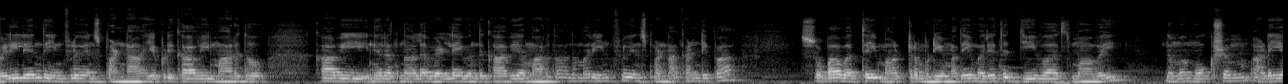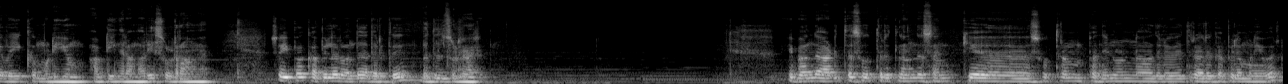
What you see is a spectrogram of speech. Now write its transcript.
வெளியிலேருந்து இன்ஃப்ளூயன்ஸ் பண்ணால் எப்படி காவி மாறுதோ காவி நிறத்தினால வெள்ளை வந்து காவியாக மாறுதோ அந்த மாதிரி இன்ஃப்ளூயன்ஸ் பண்ணால் கண்டிப்பாக சுபாவத்தை மாற்ற முடியும். அதே மாதிரி தான் ஜீவாத்மாவை நம்ம மோட்சம் அடைய வைக்க முடியும் அப்படிங்கிற மாதிரி சொல்கிறாங்க ஸோ இப்போ கபிலர் வந்து அதற்கு பதில் சொல்கிறாரு இப்போ வந்து அடுத்த சூத்திரத்தில் வந்து சங்கிய சூத்திரம் பதினொன்றாவதுல எழுத்துறாரு கபில முனிவர்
